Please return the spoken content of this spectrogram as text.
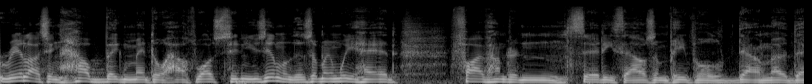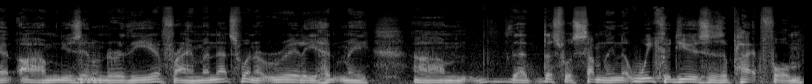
realizing how big mental health was to New Zealanders. I mean, we had 530,000 people download that um, New Zealander mm. of the Year frame, and that's when it really hit me um, that this was something that we could use as a platform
